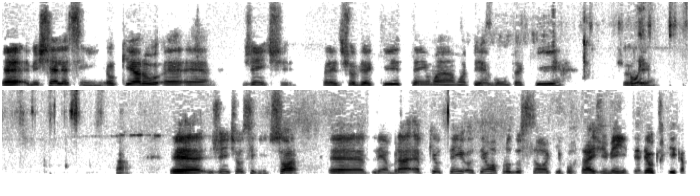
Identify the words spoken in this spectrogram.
É, Michele, assim, eu quero. É, é, gente, peraí, deixa eu ver aqui, tem uma, uma pergunta aqui. Deixa eu Oi? ver. Tá? É, gente, é o seguinte, só é, lembrar, é porque eu tenho, eu tenho uma produção aqui por trás de mim, entendeu? Que fica,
